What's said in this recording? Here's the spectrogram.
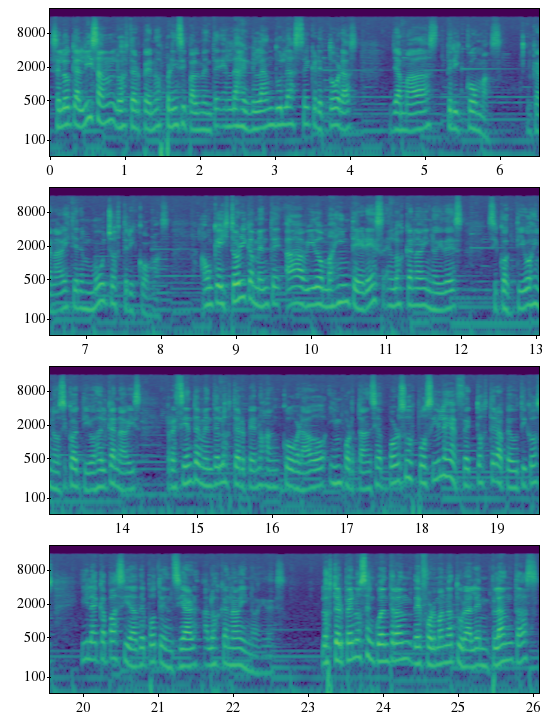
Se localizan los terpenos principalmente en las glándulas secretoras llamadas tricomas. El cannabis tiene muchos tricomas. Aunque históricamente ha habido más interés en los cannabinoides psicoactivos y no psicoactivos del cannabis, Recientemente los terpenos han cobrado importancia por sus posibles efectos terapéuticos y la capacidad de potenciar a los cannabinoides. Los terpenos se encuentran de forma natural en plantas.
